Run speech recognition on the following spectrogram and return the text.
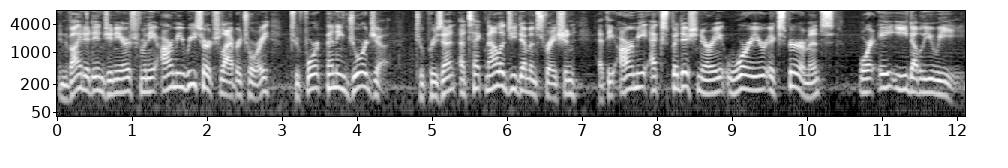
invited engineers from the Army Research Laboratory to Fort Benning, Georgia, to present a technology demonstration at the Army Expeditionary Warrior Experiments, or AEWE.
